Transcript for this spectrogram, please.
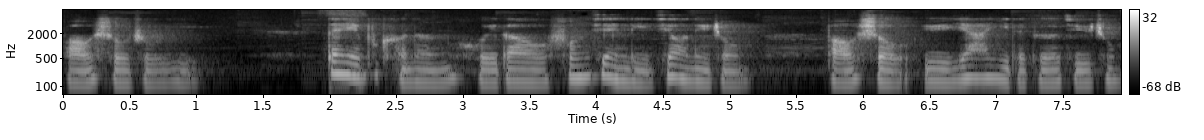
保守主义，但也不可能回到封建礼教那种保守与压抑的格局中。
